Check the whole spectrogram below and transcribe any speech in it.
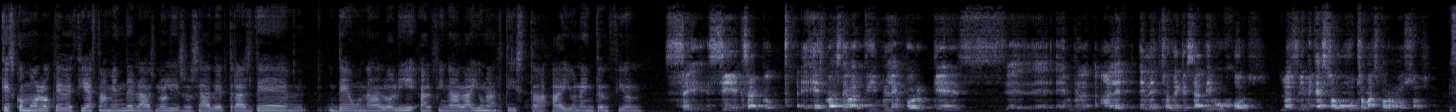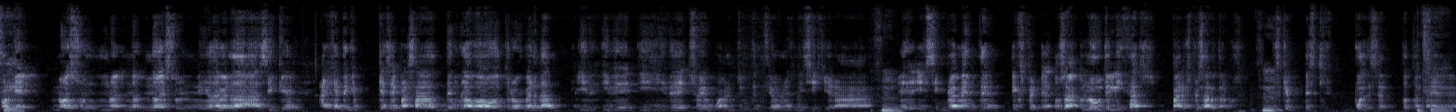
Que es como lo que decías también de las lolis, o sea, detrás de, de una loli al final hay un artista, hay una intención. Sí, sí, exacto. Es más debatible porque eh, el hecho de que sean dibujos, los límites son mucho más borrosos. Porque no es, un, no, es un niño de verdad, así que hay gente que, se pasa de un lado a otro, ¿verdad? Y, de, y de, hecho, igual tu intención no es ni siquiera. Hmm. Es, simplemente. O sea, lo utilizas para expresar otra cosa. Hmm. Es, que, es, que, puede ser totalmente.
